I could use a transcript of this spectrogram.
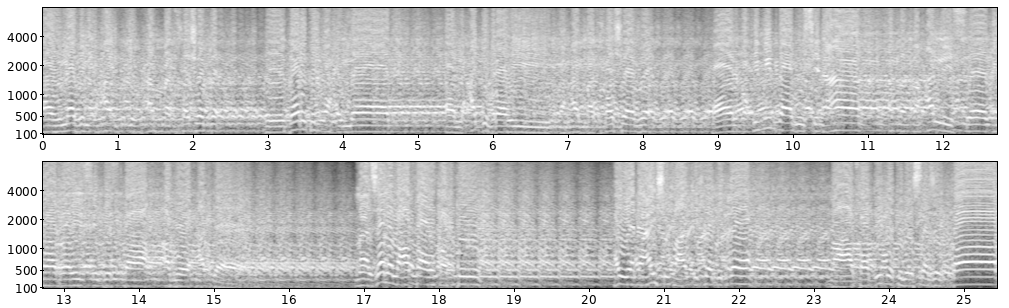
أولاد الحج محمد خشب إدارة المحلات. الحج إبراهيم محمد خشب المقيمين بأبو سنعان أما المحل الثاني والرئيس بإصلاح أبو حداد. ما زال العطاء مفتوح. هيا نعيش مع كتاب الله مع فضيلة الأستاذ القار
